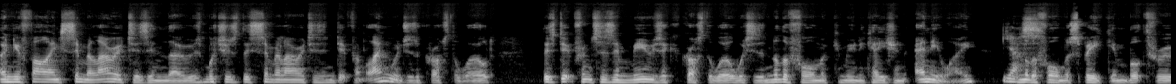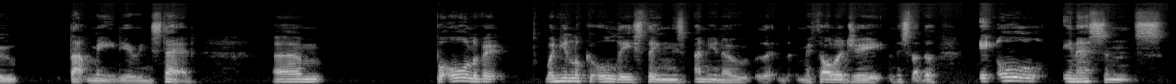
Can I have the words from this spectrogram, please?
And you find similarities in those much as there's similarities in different languages across the world there's differences in music across the world which is another form of communication anyway. Yes. another form of speaking but through that media instead um, but all of it when you look at all these things and you know the, the mythology this that the it all, in essence,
